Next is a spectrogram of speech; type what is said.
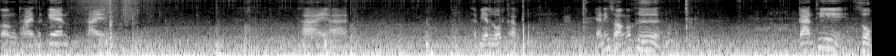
กล้องถ่ายสแกนถ่ายถ่ายอ่าทะเบียนรถครับ อย่างที่สองก็คือ การที่ศพ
